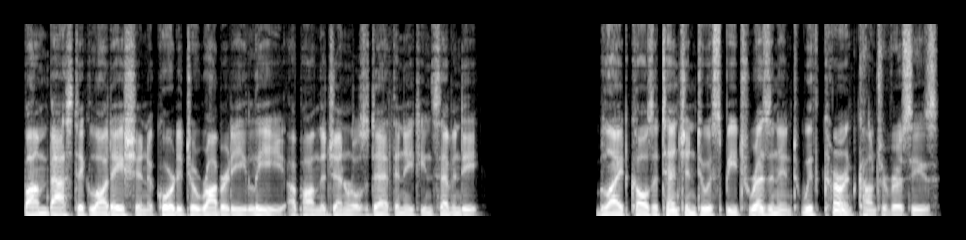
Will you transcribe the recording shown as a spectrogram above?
bombastic laudation accorded to Robert E. Lee upon the general's death in 1870. Blight calls attention to a speech resonant with current controversies.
